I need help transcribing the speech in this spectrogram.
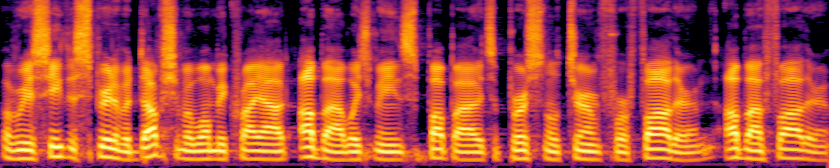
but we receive the spirit of adoption but when we cry out, Abba, which means Papa. It's a personal term for Father. Abba, Father.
